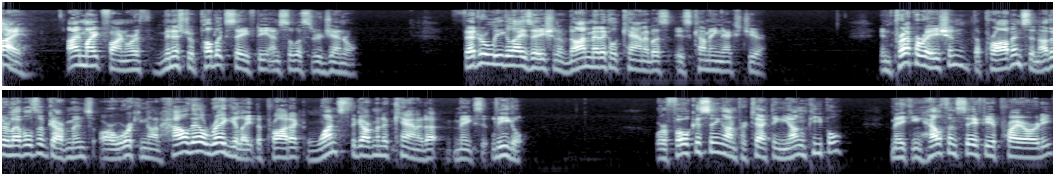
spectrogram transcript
Hi, I'm Mike Farnworth, Minister of Public Safety and Solicitor General. Federal legalization of non-medical cannabis is coming next year. In preparation, the province and other levels of governments are working on how they'll regulate the product once the Government of Canada makes it legal. We're focusing on protecting young people, making health and safety a priority,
